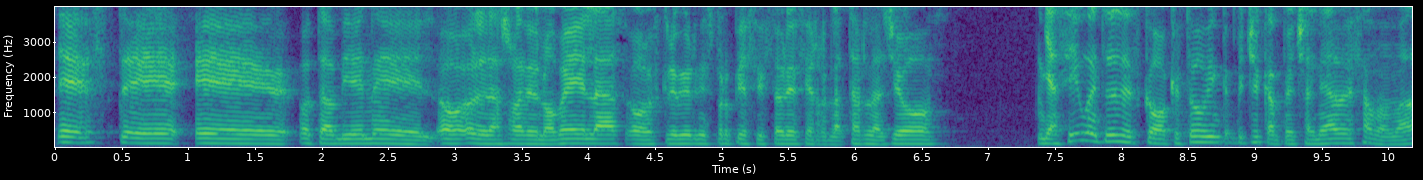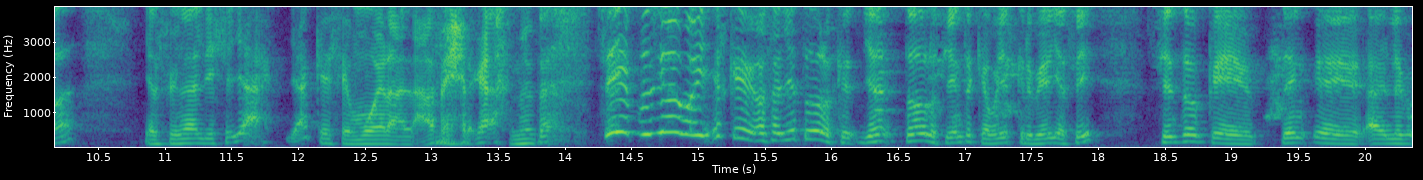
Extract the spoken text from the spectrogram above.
Este, eh, o también el, o las radionovelas, o escribir mis propias historias y relatarlas yo. Y así, güey, entonces como que estuvo bien pinche campechaneado esa mamada. Y al final dije, ya, ya que se muera la verga. ¿Neta? Sí, pues ya, güey. Es que, o sea, ya todo lo que, ya todo lo siguiente que voy a escribir y así, siento que ten- eh, le-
